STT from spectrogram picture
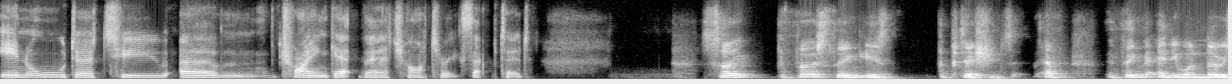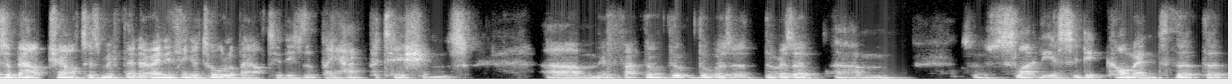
in order to um, try and get their charter accepted? So the first thing is the petitions. The thing that anyone knows about Chartism, if they know anything at all about it, is that they had petitions. Um, in fact, there, there, was a there was a um, sort of slightly acidic comment that that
